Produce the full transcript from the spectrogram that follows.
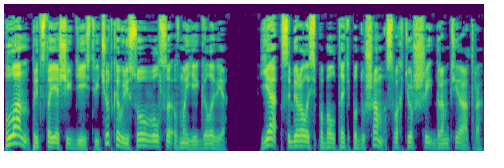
План предстоящих действий четко вырисовывался в моей голове. Я собиралась поболтать по душам с вахтершей драмтеатра.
